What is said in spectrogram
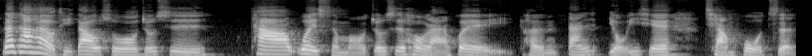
那他还有提到说，就是。他为什么就是后来会很担有一些强迫症？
